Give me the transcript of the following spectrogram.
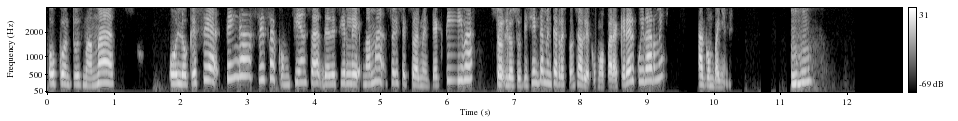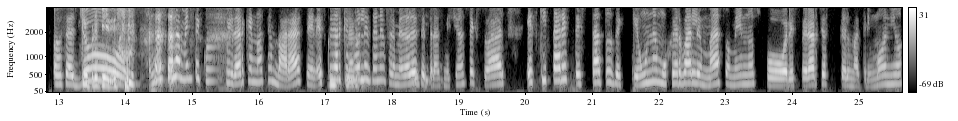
o con tus mamás o lo que sea, tengas esa confianza de decirle, mamá, soy sexualmente activa, soy lo suficientemente responsable como para querer cuidarme, acompáñame. O sea, yo... No es solamente cuidar que no se embaracen, es cuidar que no les den enfermedades de transmisión sexual, es quitar este estatus de que una mujer vale más o menos por esperarse hasta el matrimonio,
